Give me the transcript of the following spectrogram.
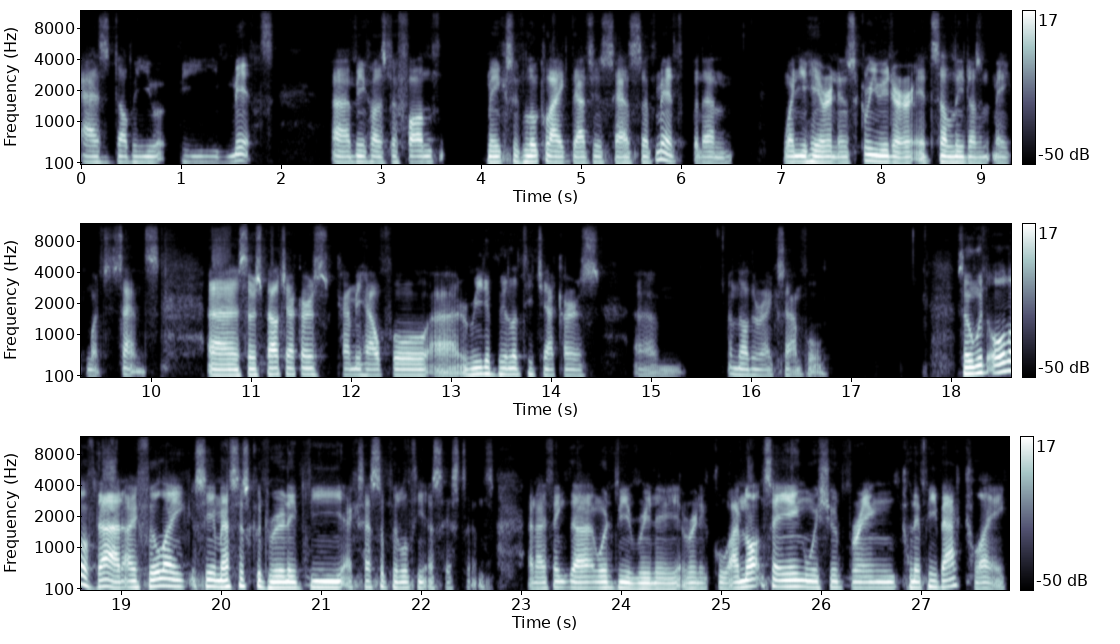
SWB uh, because the font makes it look like that just says submit, but then when you hear it in a screen reader, it suddenly doesn't make much sense. Uh, so spell checkers can be helpful. Uh, readability checkers, um, another example. So with all of that, I feel like CMSs could really be accessibility assistants, and I think that would be really really cool. I'm not saying we should bring Clippy back like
